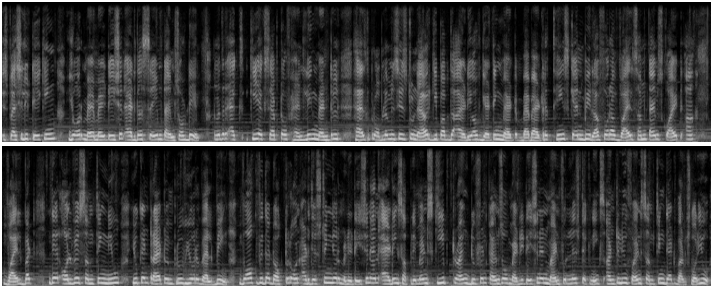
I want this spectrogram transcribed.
especially taking your meditation at the same times of day. Another ex- key aspect of handling mental health problems is to never give up the idea of getting better. Things can be rough for a while sometimes quite a while but there always something new you can try to improve your well-being. Walk with a doctor on adjusting your meditation and adding supplements. Keep trying different kinds of meditation and mindfulness techniques until you find something that works for you.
